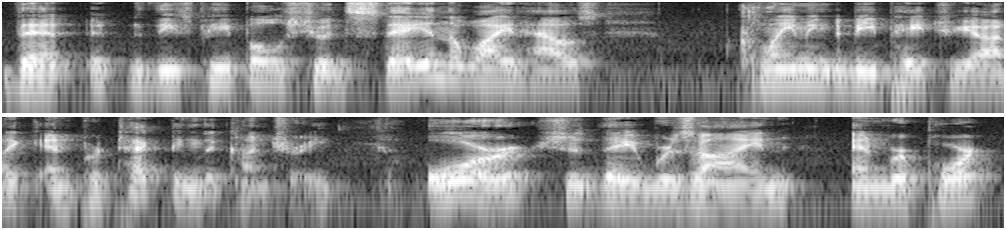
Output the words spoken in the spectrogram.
that these people should stay in the White House, claiming to be patriotic and protecting the country, or should they resign and report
